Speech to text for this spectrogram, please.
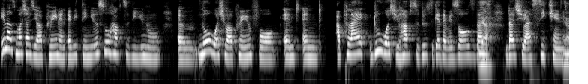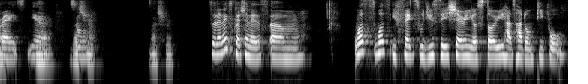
in as much as you are praying and everything, you also have to be, you know, um, know what you are praying for and and apply, do what you have to do to get the results that Yeah. that you are seeking, Yeah. right? Yeah. That's So- true. That's true. So the next question is, um, what's what effects would you say sharing your story has had on people?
